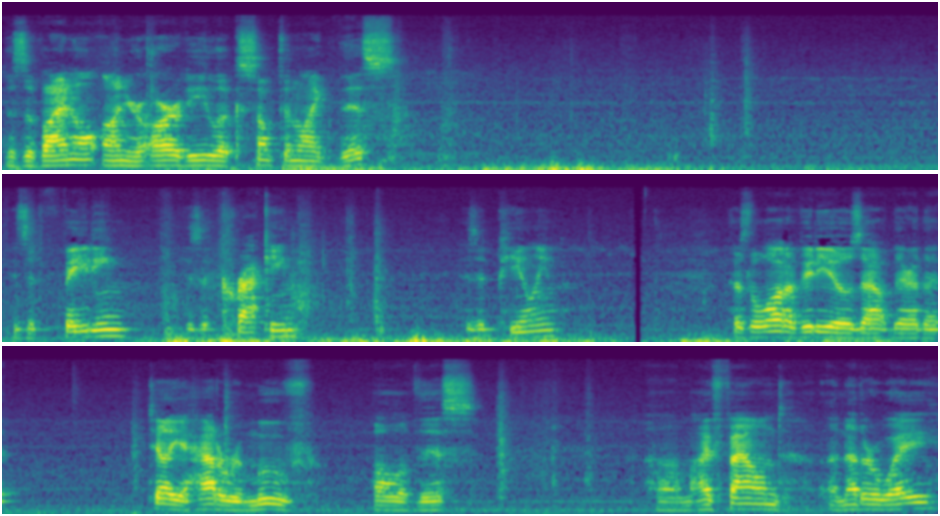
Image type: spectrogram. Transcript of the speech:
Does the vinyl on your RV look something like this? Is it fading? Is it cracking? Is it peeling? There's a lot of videos out there that tell you how to remove all of this. Um, I found another way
